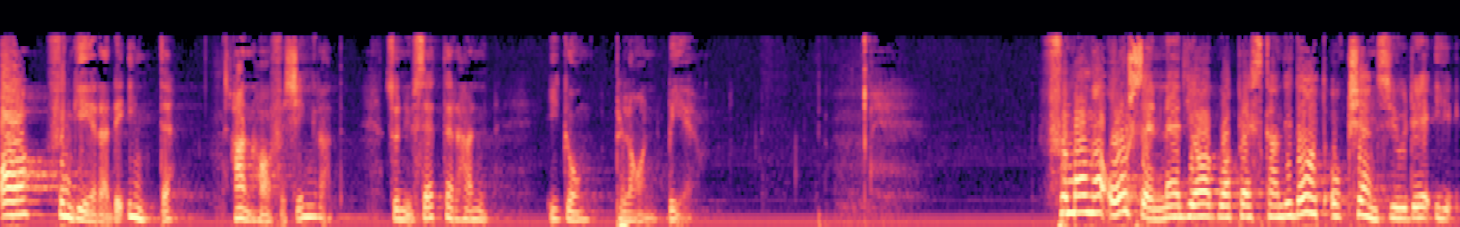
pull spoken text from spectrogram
A fungerade inte. Han har förskingrat. Så nu sätter han igång plan B. För många år sedan när jag var prästkandidat och tjänstgjorde i,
